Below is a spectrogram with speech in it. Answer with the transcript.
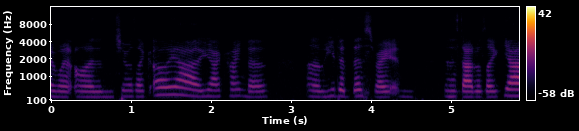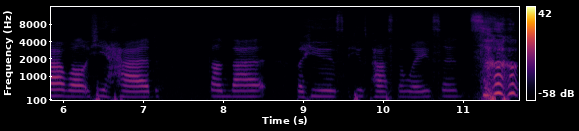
I went on, and she was like, "Oh yeah, yeah, kind of. Um, he did this right," and and his dad was like, "Yeah, well, he had done that, but he's he's passed away since."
